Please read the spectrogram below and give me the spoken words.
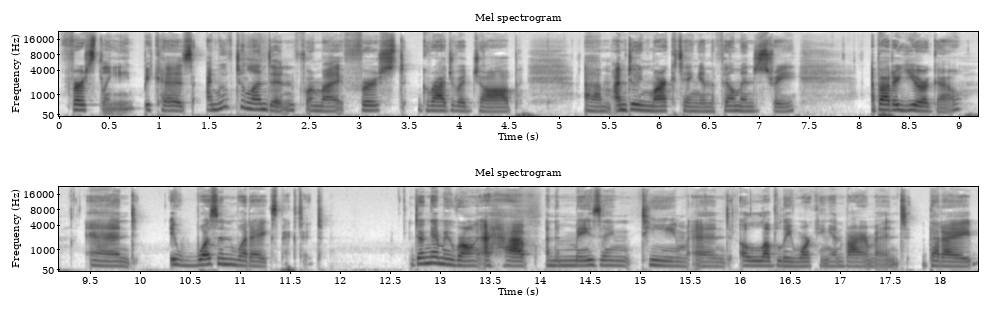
firstly because I moved to London for my first graduate job. Um, I'm doing marketing in the film industry, about a year ago, and it wasn't what I expected. Don't get me wrong, I have an amazing team and a lovely working environment that I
